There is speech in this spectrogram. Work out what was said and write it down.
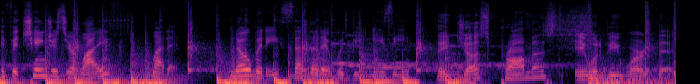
If it changes your life, let it. Nobody said that it would be easy. They just promised it would be worth it.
